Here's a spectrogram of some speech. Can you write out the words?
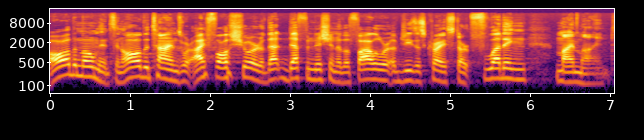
all the moments and all the times where I fall short of that definition of a follower of Jesus Christ start flooding my mind.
